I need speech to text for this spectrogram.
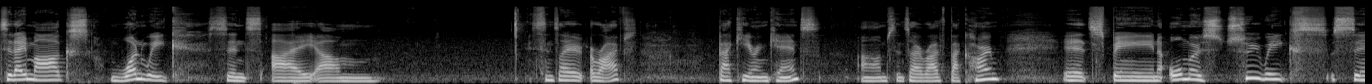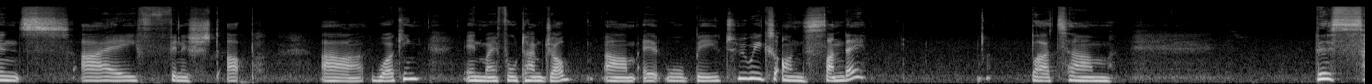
today marks one week since I um, since I arrived back here in Cairns. Um, since I arrived back home, it's been almost two weeks since I finished up uh, working in my full time job. Um, it will be two weeks on Sunday, but um, this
